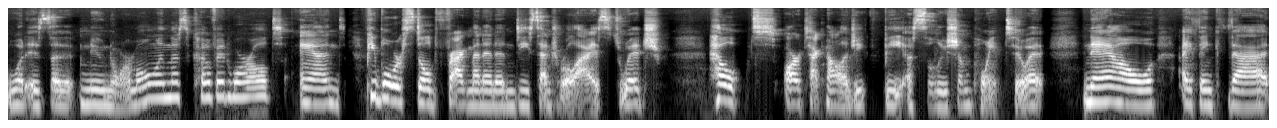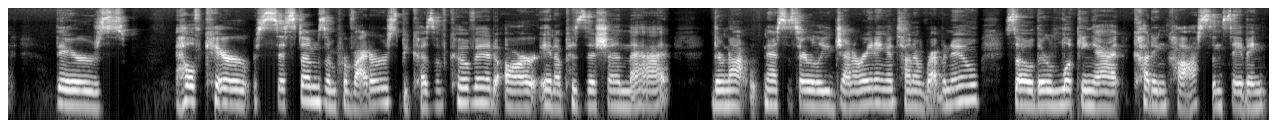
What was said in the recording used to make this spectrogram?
what is the new normal in this COVID world. And people were still fragmented and decentralized, which helped our technology be a solution point to it. Now, I think that there's healthcare systems and providers because of COVID are in a position that they're not necessarily generating a ton of revenue. So they're looking at cutting costs and saving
